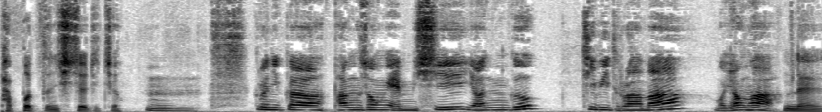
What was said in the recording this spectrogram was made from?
바빴던 시절이죠. 음. 그러니까 방송 MC, 연극, TV 드라마, 뭐 영화 네.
